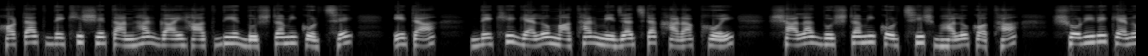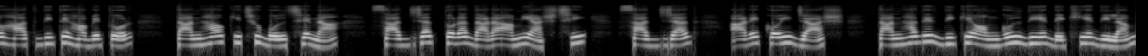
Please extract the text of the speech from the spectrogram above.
হঠাৎ দেখি সে তানহার গায়ে হাত দিয়ে দুষ্টামি করছে, এটা দেখে গেল মাথার মেজাজটা খারাপ হয়ে, শালা, দুষ্টামি করছিস, ভালো কথা। শরীরে কেন হাত দিতে হবে তোর? তানহাও কিছু বলছে না। সাজ্জাদ, তোরা দ্বারা আমি আসছি। সাজ্জাদ, আরে কই যাস? তানহাদের দিকে অঙ্গুল দিয়ে দেখিয়ে দিলাম।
